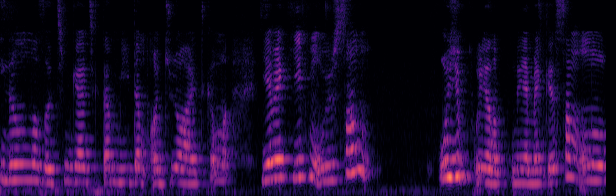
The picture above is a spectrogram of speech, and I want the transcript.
İnanılmaz açım gerçekten midem acıyor artık ama yemek yiyip mi uyusam uyuyup uyanıp mı yemek yesem onu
